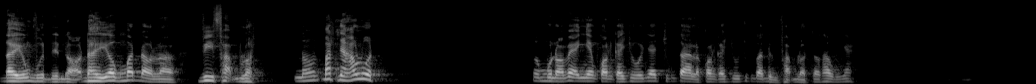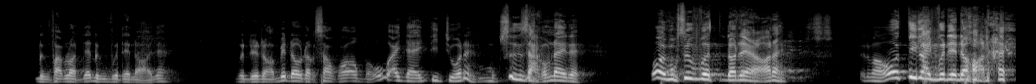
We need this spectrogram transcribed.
đầy ông vượt đèn đỏ đầy ông bắt đầu là vi phạm luật. Nó bắt nháo luôn. Tôi muốn nói với anh em con cái chúa nhé, chúng ta là con cái chúa, chúng ta đừng phạm luật giao thông nhé. Đừng phạm luật nhé, đừng vượt đèn đỏ nhé. Vượt đèn đỏ biết đâu đằng sau có ông bảo anh này anh tin chúa này, mục sư giảng hôm nay này. Ôi, mục sư vượt đèn đỏ này. Bảo, ôi, tin lành vượt đèn đỏ này.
